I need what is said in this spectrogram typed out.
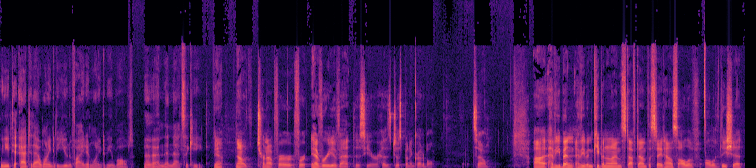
we need to add to that wanting to be unified and wanting to be involved, uh, and, and that's the key. Yeah. No, turnout for for every event this year has just been incredible. So, uh, have you been have you been keeping an eye on the stuff down at the state house? All of all of the shit.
